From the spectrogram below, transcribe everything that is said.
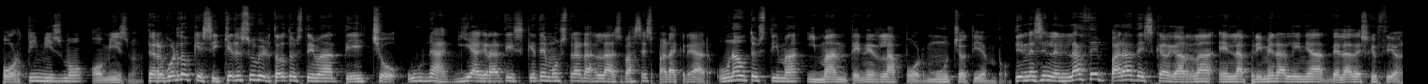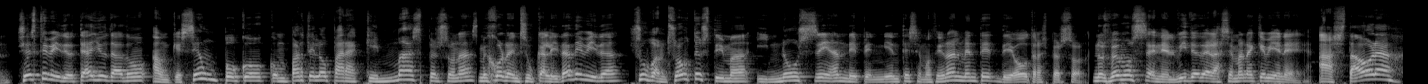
por ti mismo o misma. Te recuerdo que si quieres subir tu autoestima, te he hecho una guía gratis que te mostrará las bases para crear una autoestima y mantenerla por mucho tiempo. Tienes el enlace para descargarla en la primera línea de la descripción. Si este vídeo te ha ayudado, aunque sea un poco, compártelo para que más personas mejoren su calidad de vida, suban su autoestima y no sean dependientes emocionalmente de otras personas. Nos vemos en el vídeo de la semana que viene. ¡Hasta ahora!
